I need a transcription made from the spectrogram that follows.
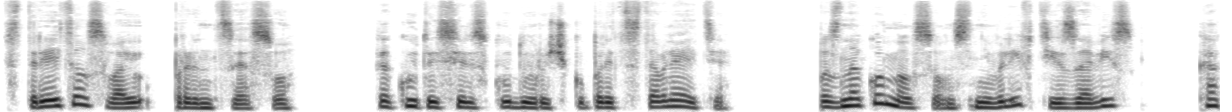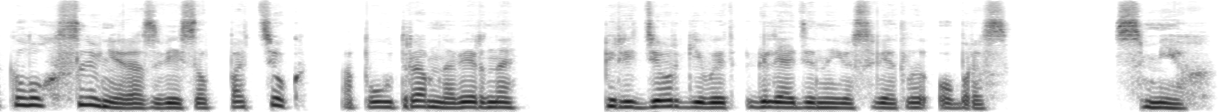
Встретил свою принцессу. Какую-то сельскую дурочку, представляете? Познакомился он с ней в лифте и завис, как лох слюни развесил, подтек, а по утрам, наверное, передергивает, глядя на ее светлый образ. Смех,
